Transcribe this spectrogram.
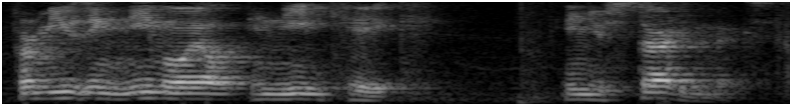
from using neem oil and neem cake in your starting mix.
